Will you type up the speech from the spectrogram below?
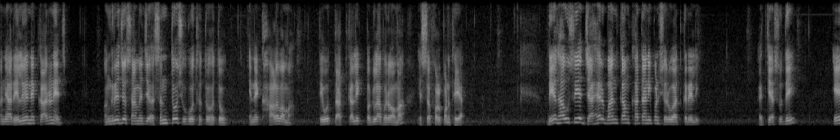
અને આ રેલવેને કારણે જ અંગ્રેજો સામે જે અસંતોષ ઊભો થતો હતો, એને ખાળવામાં તેઓ તાત્કાલિક પગલાં ભરવામાં એ સફળ પણ થયા. ડેલ હાઉસે જાહેર બાંધકામ ખાતાની પણ શરૂઆત કરેલી. અત્યાર સુધી એ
